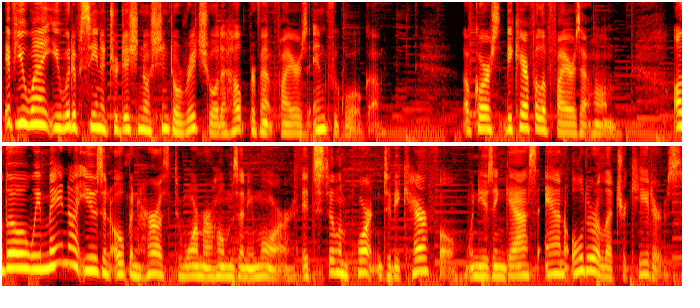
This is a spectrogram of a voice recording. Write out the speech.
If you went, you would have seen a traditional Shinto ritual to help prevent fires in Fukuoka. Of course, be careful of fires at home. Although we may not use an open hearth to warm our homes anymore, it's still important to be careful when using gas and older electric heaters.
